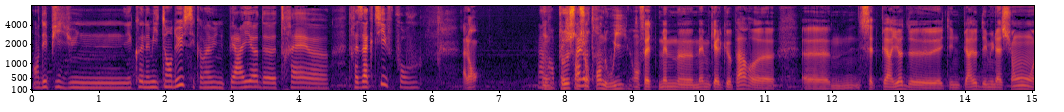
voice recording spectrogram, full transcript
en dépit d'une économie tendue, c'est quand même une période très, très active pour vous. Alors, on peut s'en surprendre, oui, en fait, même, même quelque part. cette période était une période d'émulation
